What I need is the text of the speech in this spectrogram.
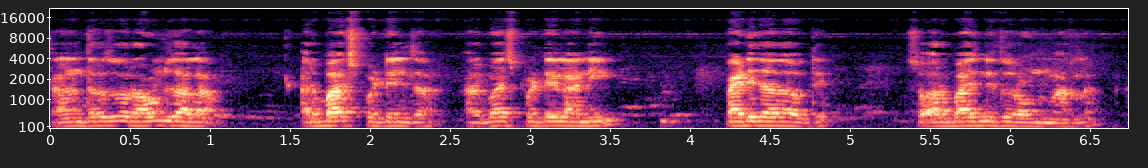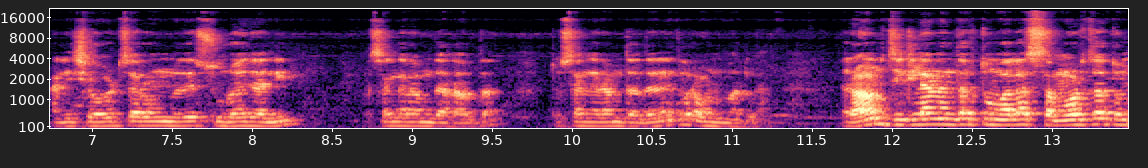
त्यानंतर जो राऊंड झाला अरबाज पटेलचा. अरबाज पटेल आणि पॅडी दादा होते. सो अरबाजने तो राऊंड मारला. आणि शेवटच्या राऊंडमध्ये सूरज आणि संग्राम दादा होता. तो संग्राम दादाने तो राऊंड मारला. राऊंड जिंकल्यानंतर तुम्हाला समोरचा तुम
